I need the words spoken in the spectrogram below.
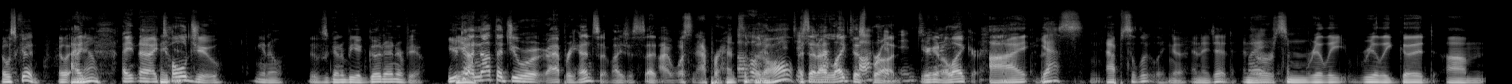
It was good. I know. I, and I told you, you know, it was going to be a good interview. You Yeah. not that you were apprehensive. I just said I wasn't apprehensive Oh, at all. I said I like this broad. You're going to like her. I yes, absolutely. Yeah. And I did. And there were some really, really good, um,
